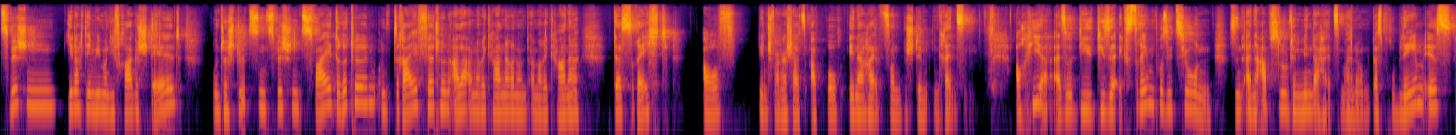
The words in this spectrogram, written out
zwischen, je nachdem, wie man die Frage stellt, unterstützen zwischen zwei Dritteln und drei Vierteln aller Amerikanerinnen und Amerikaner das Recht auf den Schwangerschaftsabbruch innerhalb von bestimmten Grenzen. Auch hier, also die, diese extremen Positionen sind eine absolute Minderheitsmeinung. Das Problem ist,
